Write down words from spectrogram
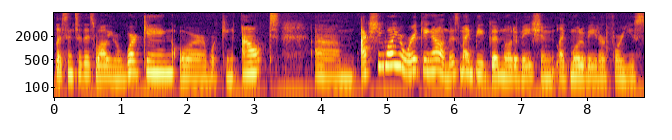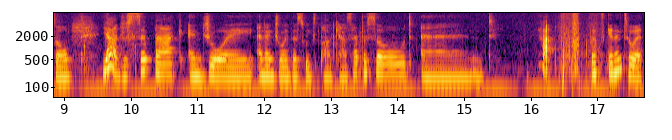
listen to this while you're working or working out. Um, actually, while you're working out, this might be a good motivation, like motivator for you. So, yeah, just sit back, enjoy, and enjoy this week's podcast episode. And yeah, let's get into it.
